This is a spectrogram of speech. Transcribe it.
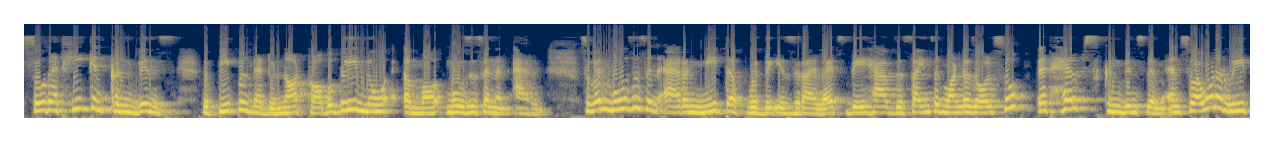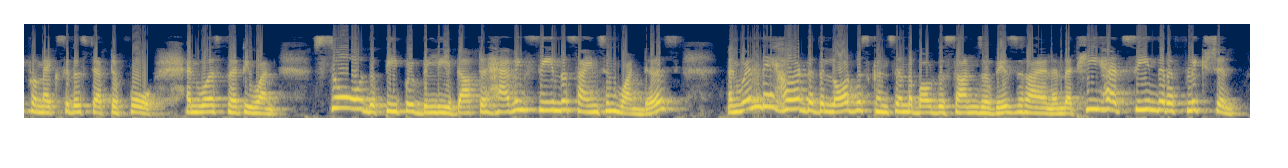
so that he can convince the people that do not probably know uh, Moses and an Aaron. So when Moses and Aaron meet up with the Israelites, they have the signs and wonders also that helps convince them. And so I want to read from Exodus chapter 4 and verse 31. So the people believed after having seen the signs and wonders, and when they heard that the Lord was concerned about the sons of Israel and that he had seen their affliction,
